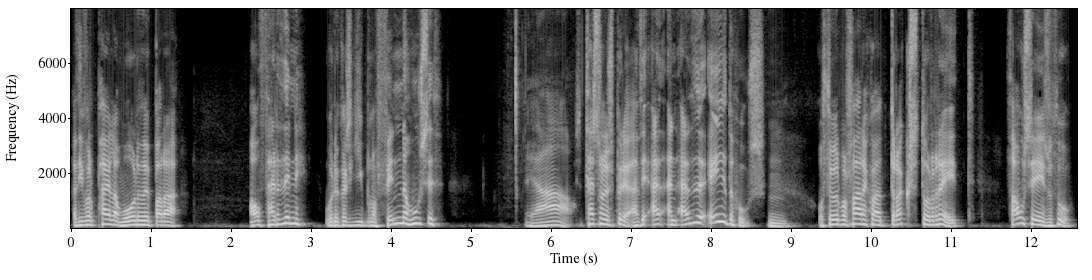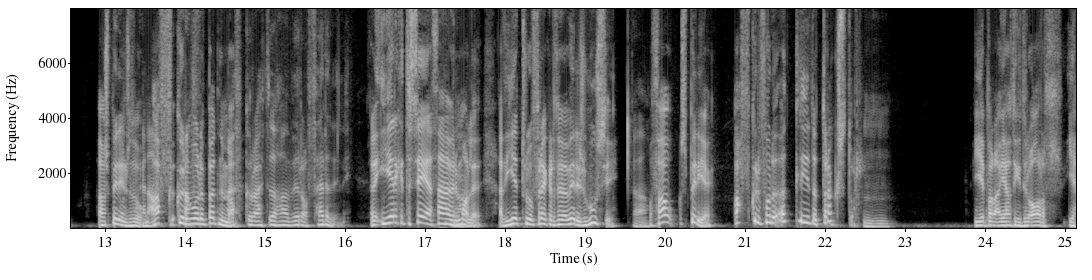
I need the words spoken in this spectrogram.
að ég var að pæla, voru þau bara á ferðinni, voru þau kannski ekki búin að finna húsið Já. þess vegna spurði ég, en, en, en ef þau eigið þetta hús Mm. og þau eru bara að fara eitthvað drögst og reit þá segi ég eins og þú, þá spyr ég eins og þú af, af- hverju af- voru? Af hverju það? En ég er ekkert að segja að það hafi verið málið, að ég trú frekar þau að vera í þessu húsi Já. og þá spyr ég, af hverju fóruð öll í þetta drugstore Mhm. ég bara, ég átti ekki til orð, ég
